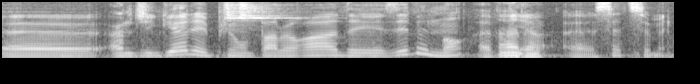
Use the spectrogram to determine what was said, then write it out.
Euh, un jingle et puis on parlera des événements à venir euh, cette semaine.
